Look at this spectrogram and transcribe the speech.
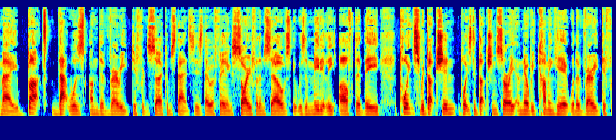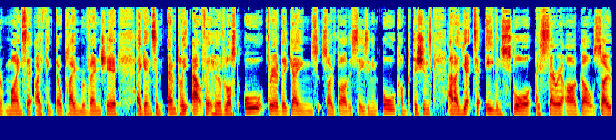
May, but that was under very different circumstances. They were feeling sorry for themselves. It was immediately after the points reduction, points deduction, sorry, and they'll be coming here with a very different mindset. I think they'll claim revenge here against an Empoli outfit who have lost all three of their games so far this season in all competitions and are yet to even score a Serie A goal. So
